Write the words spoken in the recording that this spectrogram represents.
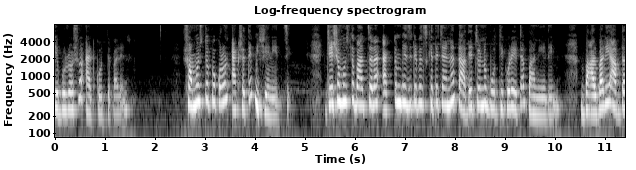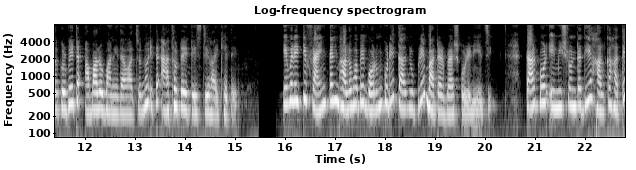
লেবুর রসও অ্যাড করতে পারেন। সমস্ত উপকরণ একসাথে মিশিয়ে নিচ্ছি। যে সমস্ত বাচ্চারা একদম ভেজিটেবলস খেতে চায় না, তাদের জন্য বুদ্ধি করে এটা বানিয়ে দিন। বারবারই আবদার করবে এটা আবারও বানিয়ে দেওয়ার জন্য, এটা এতটাই টেস্টি হয় খেতে। এবার একটি ফ্রাইং প্যান ভালোভাবে গরম করে তার উপরে বাটার ব্রাশ করে নিয়েছি। তারপর এই মিশ্রণটা দিয়ে হালকা হাতে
